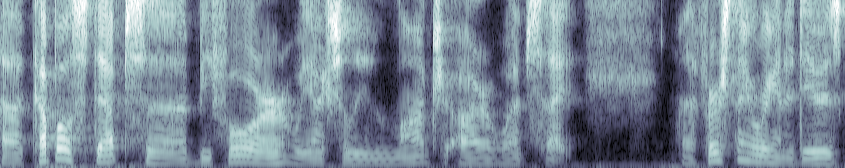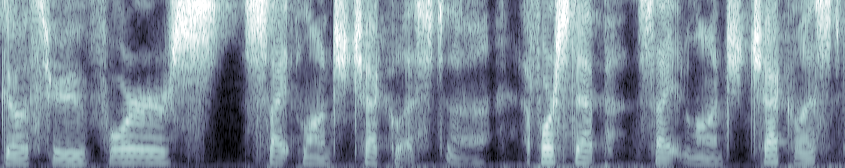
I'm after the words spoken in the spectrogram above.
A couple steps uh, before we actually launch our website. The first thing we're going to do is go through four site launch checklist, uh, a four-step site launch checklist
